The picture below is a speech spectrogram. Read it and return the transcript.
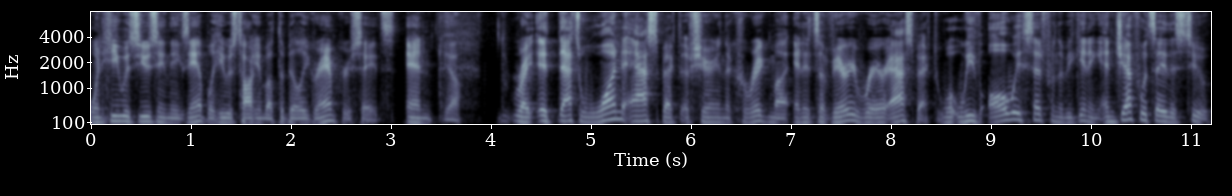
when he was using the example, he was talking about the Billy Graham Crusades, and Yeah. right, it, that's one aspect of sharing the kerygma, and it's a very rare aspect. What we've always said from the beginning, and Jeff would say this too,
